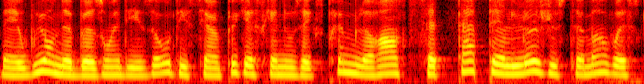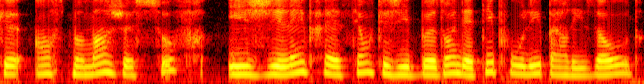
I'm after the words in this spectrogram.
ben oui, on a besoin des autres et c'est un peu qu'est-ce qu'elle nous exprime, Laurence. Cet appel-là, justement, où est-ce que en ce moment je souffre et j'ai l'impression que j'ai besoin d'être épaulée par les autres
